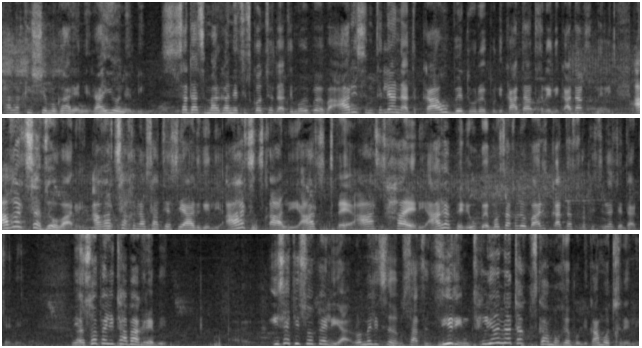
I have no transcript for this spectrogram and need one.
ქალაქის შემოგარენი რაიონები, სადაც მარგანეცის კონცენტრატი მოიპოვება, არის მთლიანად გაუბედურებული, გადათხრილი, გადახსნილი. აღარც საძოვარი, აღარც სახნავსათესე ადგილი, არც წყალი, არც ტყე, არც ჰაერი, არაფერი უკვე მოსახლეობა არის კატასტროფის წინაშე დარჩენილი. სოფელი თაბაგრები ისეთი სოფელია, რომელიც ძირი მთლიანად აქვს გამოღებული, გამოთხრილი.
